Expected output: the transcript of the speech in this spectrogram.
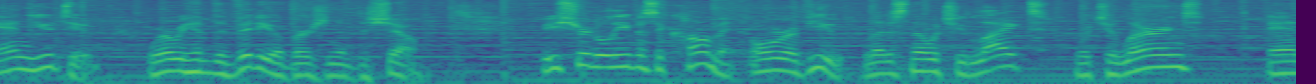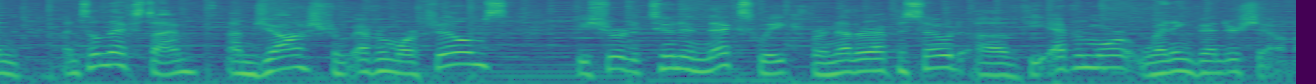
and YouTube, where we have the video version of the show. Be sure to leave us a comment or review. Let us know what you liked, what you learned. And until next time, I'm Josh from Evermoore Films. Be sure to tune in next week for another episode of the Evermoore Wedding Vendor Show.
